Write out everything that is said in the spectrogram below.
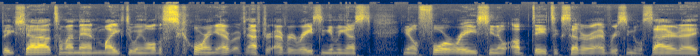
Big shout out to my man Mike doing all the scoring ever, after every race and giving us you know four race you know updates etc. every single Saturday.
